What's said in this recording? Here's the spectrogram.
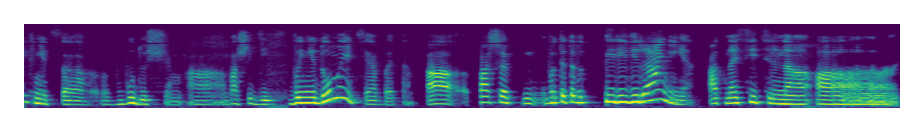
откликнется в будущем а, ваши действия? Вы не думаете об этом? А ваше вот это вот перевирание относительно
